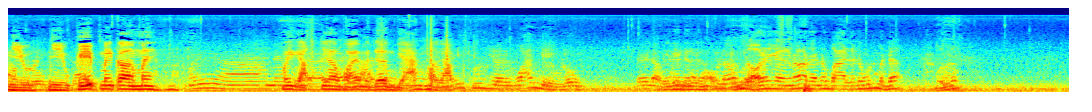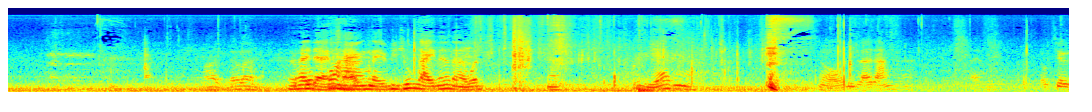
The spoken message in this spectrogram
nhiều nhiều kiếp mới có mấy mới gặp chứ không phải mà đơn giản mà gặp. Quá nhiều luôn đây là đừng gọi nó nó nó bay lên nó quýnh mình đó. Bự lắm. Thấy đèn có hang này đi xuống đây nữa nè huynh vẽ đi Ngộ đi lại đẳng. Đâu chứ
